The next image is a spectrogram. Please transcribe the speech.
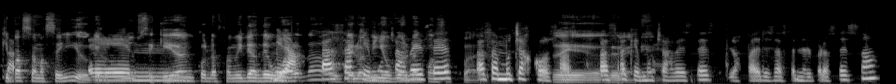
¿Qué pasa más seguido? ¿Que los niños se quedan em, con las familias de guarda pasa o que los que niños muchas veces, con sus Pasan muchas cosas. pasa que muchas veces los padres hacen el proceso,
